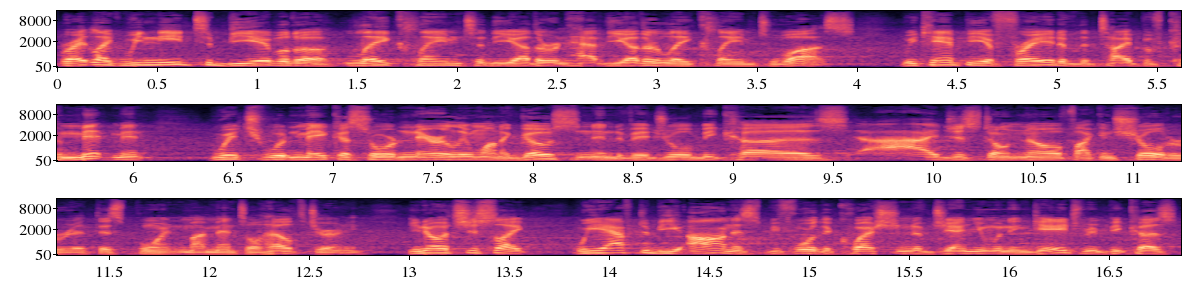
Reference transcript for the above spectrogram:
right? Like, we need to be able to lay claim to the other and have the other lay claim to us. We can't be afraid of the type of commitment which would make us ordinarily want to ghost an individual because I just don't know if I can shoulder it at this point in my mental health journey. You know, it's just like we have to be honest before the question of genuine engagement because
